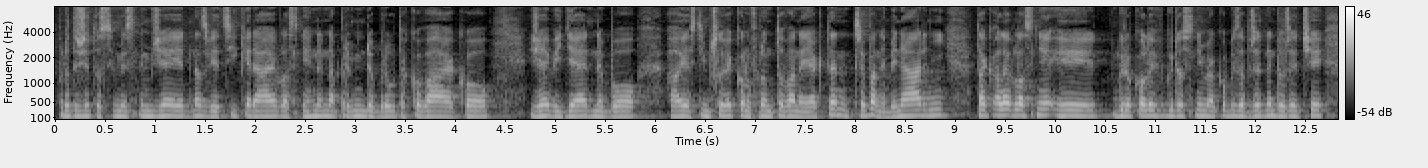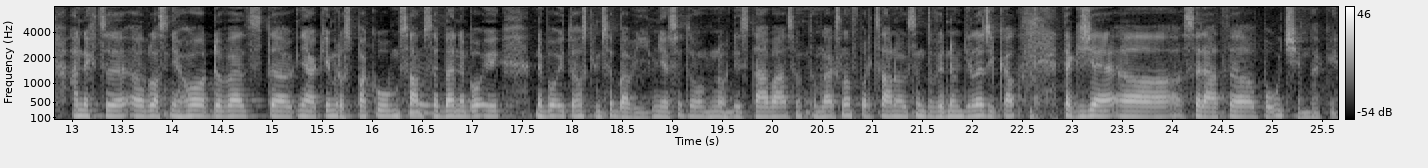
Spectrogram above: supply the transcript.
protože to si myslím, že je jedna z věcí, která je vlastně hned na první dobrou taková, jako, že je vidět nebo je s tím člověk konfrontovaný, jak ten třeba nebinární, tak ale vlastně i kdokoliv, kdo s ním jakoby zabředne do řeči a nechce vlastně ho dovést k nějakým rozpakům sám hmm. sebe nebo i, nebo i toho, s kým se baví. Mně se to mnohdy stává, jsem v tomhle, jak jsem v porcelánu, jak jsem to v jednom díle říkal, takže uh, se rád uh, poučím taky.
